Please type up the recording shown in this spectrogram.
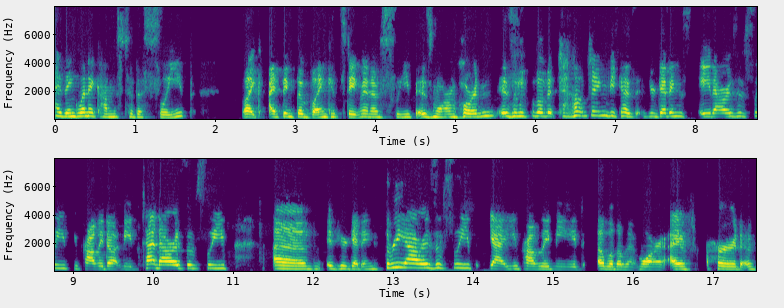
I think when it comes to the sleep, like I think the blanket statement of sleep is more important is a little bit challenging because if you're getting eight hours of sleep, you probably don't need 10 hours of sleep. Um, if you're getting three hours of sleep, yeah, you probably need a little bit more. I've heard of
